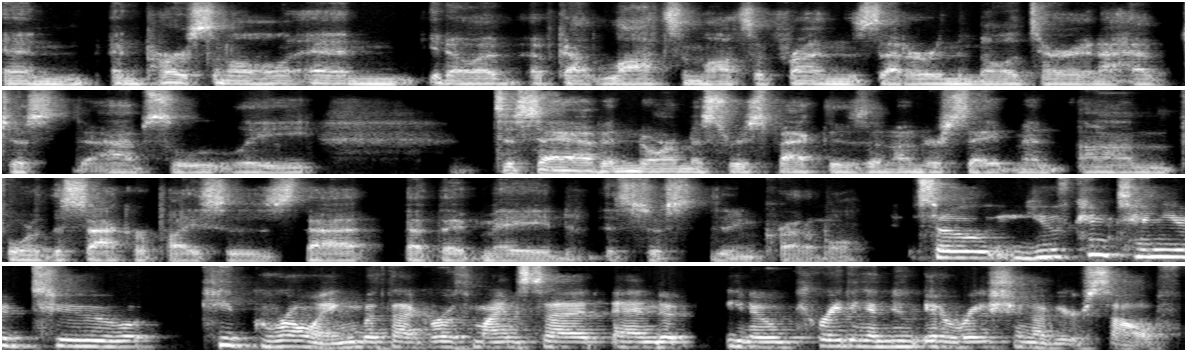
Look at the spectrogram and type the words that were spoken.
and and personal. And you know, I've, I've got lots and lots of friends that are in the military, and I have just absolutely to say I have enormous respect is an understatement um, for the sacrifices that that they've made. It's just incredible. So you've continued to keep growing with that growth mindset and you know creating a new iteration of yourself.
